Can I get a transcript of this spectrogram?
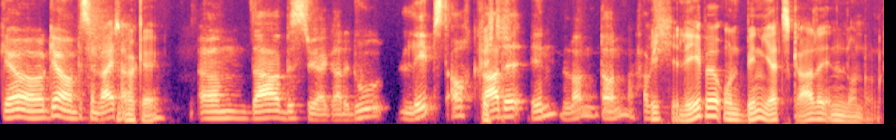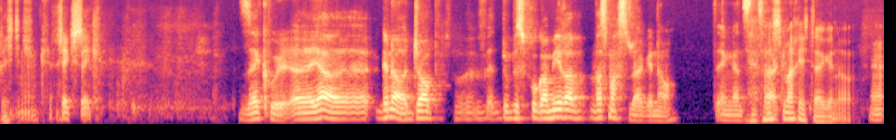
gehen wir, gehen wir mal ein bisschen weiter. Okay. Ähm, da bist du ja gerade. Du lebst auch gerade in London. Ich, ich, lebe und bin jetzt gerade in London, richtig. Okay. Schick, schick. Sehr cool. Äh, ja, äh, genau, Job. Du bist Programmierer. Was machst du da genau den ganzen Tag? Was mache ich da genau? Ja.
